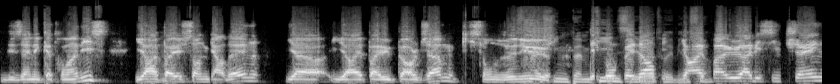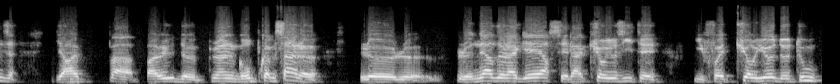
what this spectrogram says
des années 90. Il n'y aurait pas eu Soundgarden, il n'y aurait pas eu Pearl Jam, qui sont devenus des groupes énormes. Il n'y aurait pas eu Alice in Chains, il n'y aurait pas, pas eu de plein de groupes comme ça. Le, le, le, le nerf de la guerre, c'est la curiosité. Il faut être curieux de tout.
